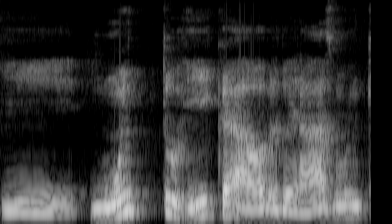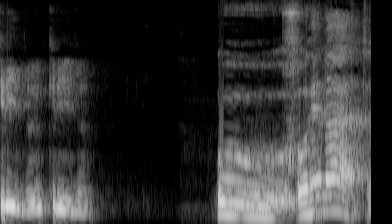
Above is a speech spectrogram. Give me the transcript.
E muito rica a obra do Erasmo, incrível, incrível. O, o Renato,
